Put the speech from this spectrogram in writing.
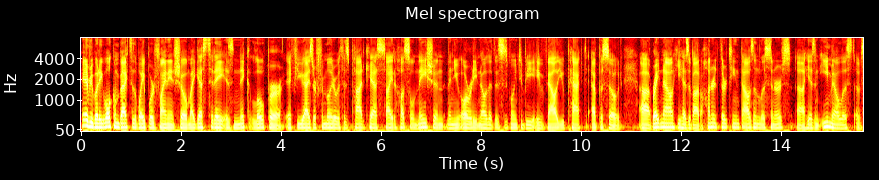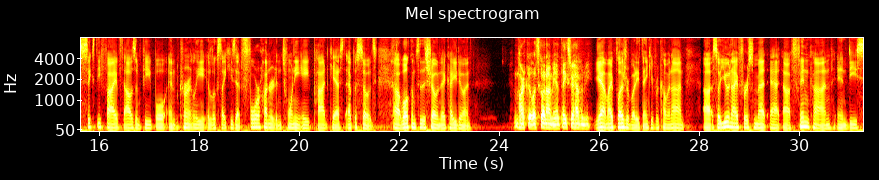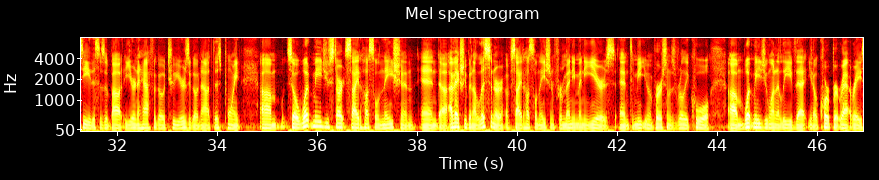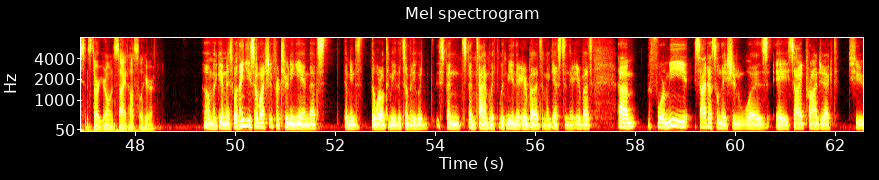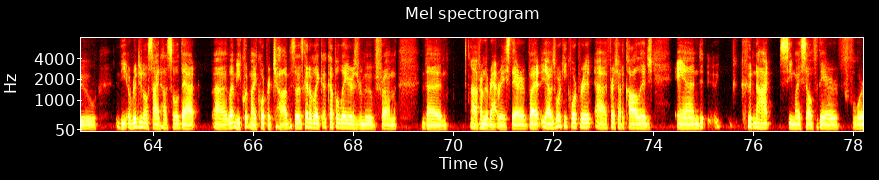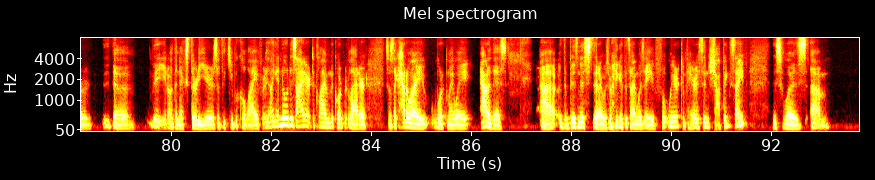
Hey, everybody, welcome back to the Whiteboard Finance Show. My guest today is Nick Loper. If you guys are familiar with his podcast, Side Hustle Nation, then you already know that this is going to be a value packed episode. Uh, right now, he has about 113,000 listeners. Uh, he has an email list of 65,000 people, and currently it looks like he's at 428 podcast episodes. Uh, welcome to the show, Nick. How you doing? Marko, what's going on, man? Thanks for having me. Yeah, my pleasure, buddy. Thank you for coming on. Uh, so you and I first met at uh, FinCon in DC. This is about a year and a half ago, two years ago now at this point. Um, so what made you start Side Hustle Nation? And uh, I've actually been a listener of Side Hustle Nation for many, many years, and to meet you in person was really cool. Um, what made you want to leave that you know corporate rat race and start your own side hustle here? Oh my goodness! Well, thank you so much for tuning in. That's that means the world to me that somebody would spend spend time with with me in their earbuds and my guests in their earbuds. Um, for me, Side Hustle Nation was a side project to the original side hustle that uh, let me quit my corporate job. So it's kind of like a couple layers removed from the uh, from the rat race there. But yeah, I was working corporate, uh, fresh out of college, and could not see myself there for the you know the next 30 years of the cubicle life. or I had no desire to climb the corporate ladder. So it's like, how do I work my way out of this? Uh, the business that I was running at the time was a footwear comparison shopping site. This was um,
